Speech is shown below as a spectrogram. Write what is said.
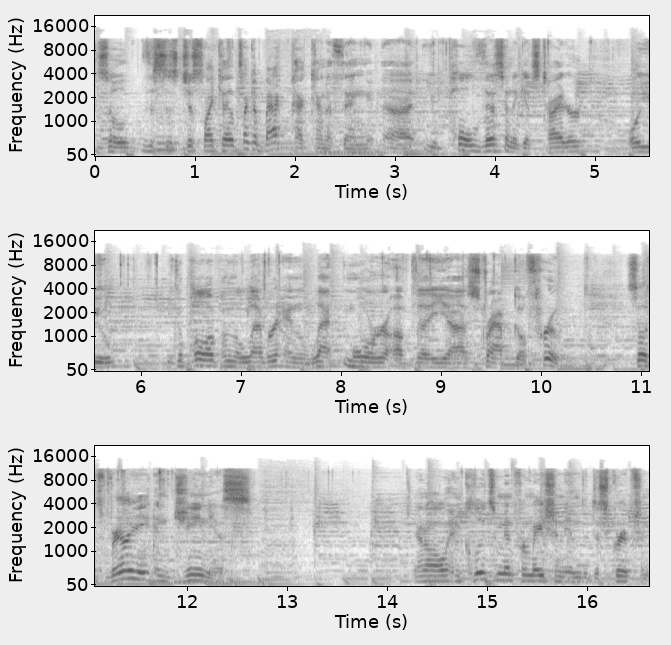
So this is just like a, it's like a backpack kind of thing. Uh, you pull this and it gets tighter, or you you can pull up on the lever and let more of the uh, strap go through. So it's very ingenious. And I'll include some information in the description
